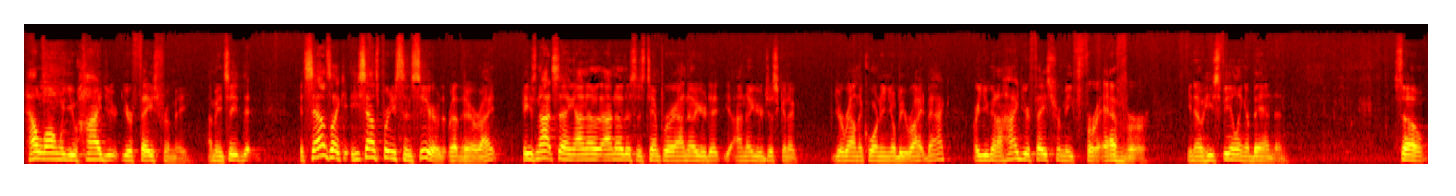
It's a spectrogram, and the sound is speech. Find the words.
How long will you hide your, your face from me? I mean, see, it sounds like he sounds pretty sincere right there, right? He's not saying, I know, I know this is temporary. I know you're, I know you're just going to, you're around the corner and you'll be right back. Are you going to hide your face from me forever? You know, he's feeling abandoned. So,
